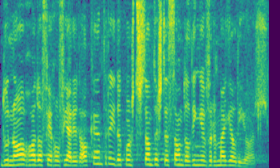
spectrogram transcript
do nó rodoferroviário de Alcântara e da construção da estação da linha vermelha Liós.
